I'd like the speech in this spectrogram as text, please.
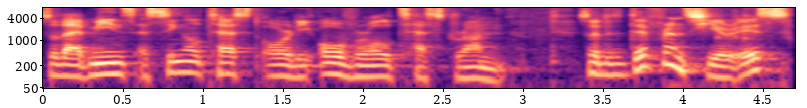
So that means a single test or the overall test run. So the difference here is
